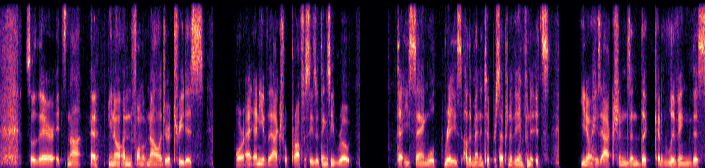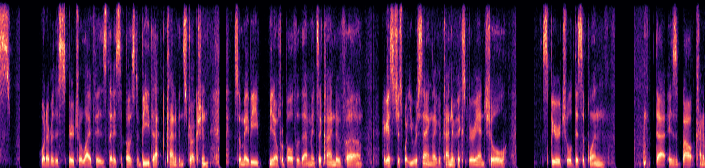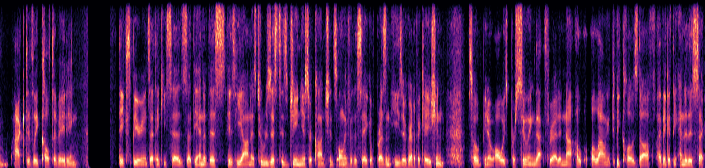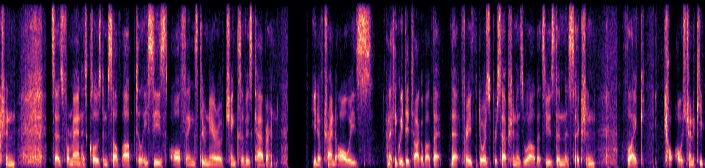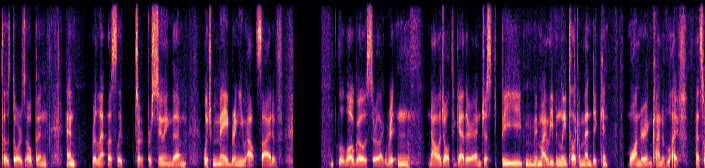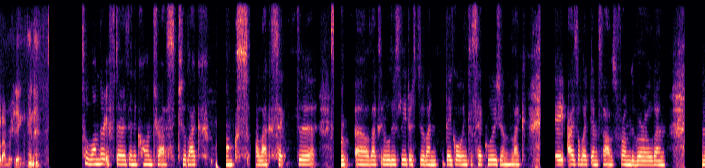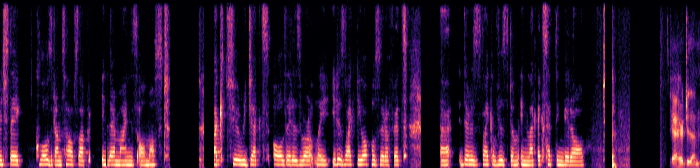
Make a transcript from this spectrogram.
So there, it's not at, you know, a form of knowledge or a treatise or any of the actual prophecies or things he wrote that he's saying will raise other men into perception of the infinite. It's, you know, his actions and the kind of living this, whatever this spiritual life is that is supposed to be that kind of instruction. So maybe, you know, for both of them, it's a kind of, uh, I guess just what you were saying, like a kind of experiential spiritual discipline that is about kind of actively cultivating the experience. I think he says at the end of this, is he honest to resist his genius or conscience only for the sake of present ease or gratification? So, you know, always pursuing that thread and not allowing it to be closed off. I think at the end of this section, it says, For man has closed himself up till he sees all things through narrow chinks of his cavern. You know, trying to always and I think we did talk about that that phrase, the doors of perception, as well. That's used in this section of like always trying to keep those doors open and relentlessly sort of pursuing them, which may bring you outside of the logos or like written knowledge altogether and just be it might even lead to like a mendicant wandering kind of life. That's what i'm reading in it. So wonder if there's any contrast to like monks or like the uh, like religious leaders do when they go into seclusion like they isolate themselves from the world and which they close themselves up in their minds almost like to reject all that is worldly. It is like the opposite of it. Uh, there is like a wisdom in like accepting it all. Yeah i heard you then.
